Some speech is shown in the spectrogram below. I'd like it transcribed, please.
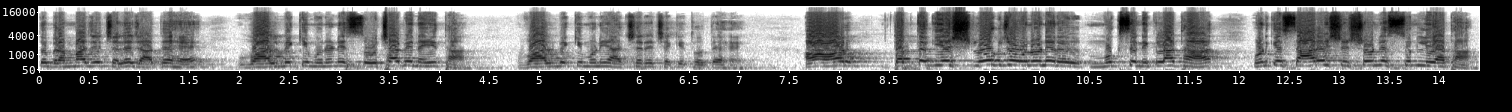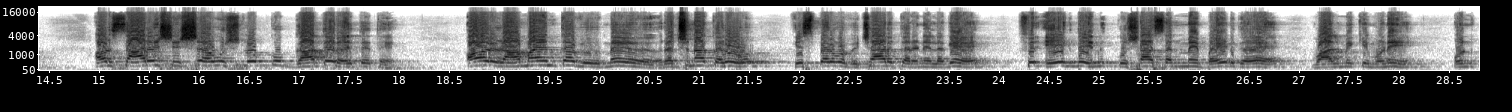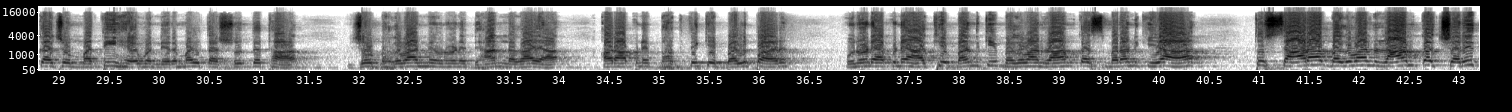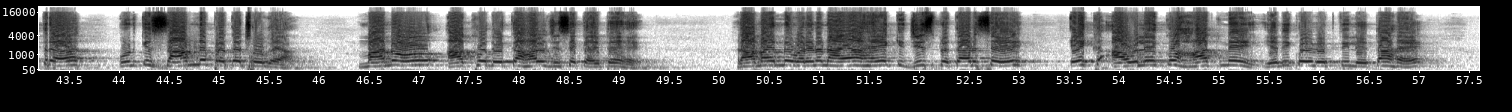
तो ब्रह्मा जी चले जाते हैं। वाल्मीकि मुनि ने सोचा भी नहीं था। वाल्मीकि मुनि आश्चर्यचकित होते हैं। और तब तक ये श्लोक जो उन्होंने मुख से निकला था, उनके सारे शिष्यों ने सुन लिया था। और सारे शिष्य उस श्लोक को गाते रहते थे। और रामायण का मैं रचना करो, इस पर वो विचार करने लगे। फिर एक दिन कुशासन में बैठ गए वाल्मीकि मुनि, उनका जो मति है वो निर्मल था शुद्ध था, जो भगवान में उन्होंने ध्यान लगाया और अपने भक्ति के बल पर उन्होंने अपने आँखें बंद की, भगवान राम का स्मरण किया तो सारा भगवान राम का चरित्र उनके सामने प्रकट हो गया। मानो आँखों देखा हल जिसे कहते हैं। रामायण में वर्णन आया है कि जिस प्रकार से एक आंवले को हाथ में यदि कोई व्यक्ति लेता है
